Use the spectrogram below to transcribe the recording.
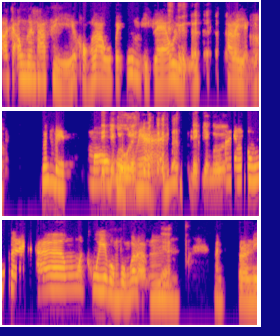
อาจจะเอาเงินภาษีของเราไปอุ้มอีกแล้วหรืออะไรอย่างเงี้ยคือเด็ก มเด็กยังหรู้กเลย เนี่ยอายุเด็กยังรู้มันยังรู้เลย เออมาคุยกับผมผมก็เลยอืเนี่มยมันกรณี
